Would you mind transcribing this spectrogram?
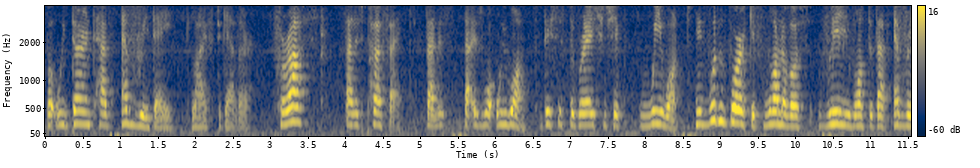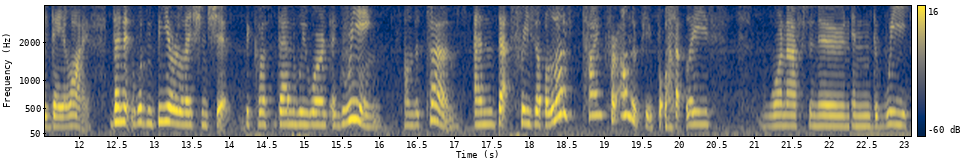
but we don't have everyday life together. For us, that is perfect. That is that is what we want. This is the relationship we want. It wouldn't work if one of us really wanted that everyday life. Then it wouldn't be a relationship because then we weren't agreeing on the terms. And that frees up a lot of time for other people. At least one afternoon in the week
